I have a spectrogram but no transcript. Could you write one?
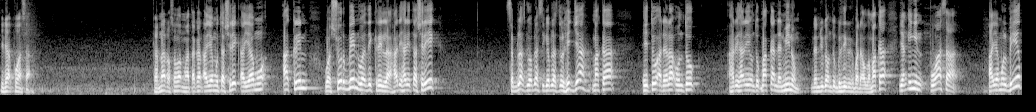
tidak puasa. Karena Rasulullah mengatakan ayamu tasyrik, ayamu akrin wa syurbin wa dzikrillah. Hari-hari tasyrik 11, 12, 13 Dzulhijjah maka itu adalah untuk hari-hari untuk makan dan minum dan juga untuk berzikir kepada Allah. Maka yang ingin puasa ayamul bid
